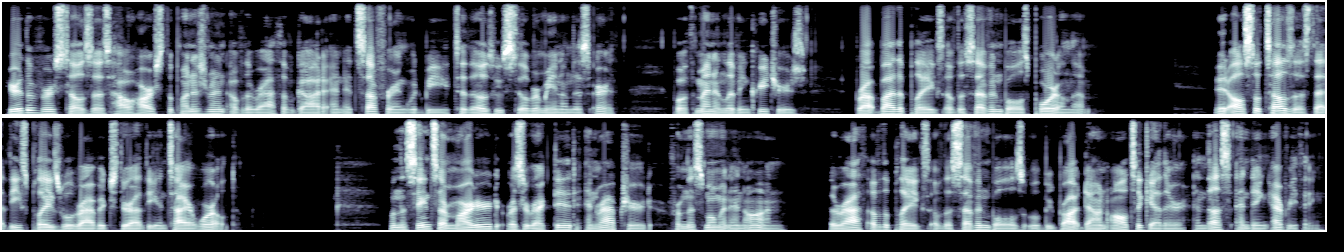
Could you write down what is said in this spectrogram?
Here the verse tells us how harsh the punishment of the wrath of God and its suffering would be to those who still remain on this earth, both men and living creatures, brought by the plagues of the seven bowls poured on them. It also tells us that these plagues will ravage throughout the entire world. When the saints are martyred, resurrected, and raptured from this moment and on, the wrath of the plagues of the seven bowls will be brought down altogether, and thus ending everything.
